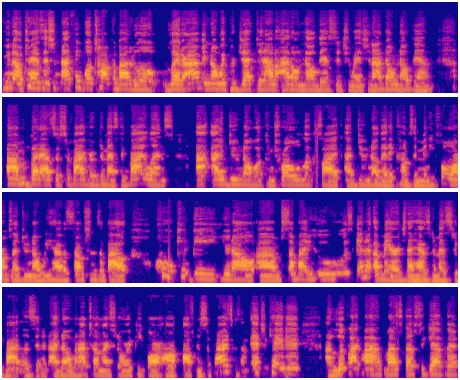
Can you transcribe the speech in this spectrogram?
you know transition. I think we'll talk about it a little later. I'm in no way projecting. I don't, I don't know their situation. I don't know them. Um, but as a survivor of domestic violence, I, I do know what control looks like. I do know that it comes in many forms. I do know we have assumptions about who can be, you know, um, somebody who, who is in a marriage that has domestic violence in it. I know when I tell my story, people are often surprised because I'm educated. I look like my my stuff's together.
